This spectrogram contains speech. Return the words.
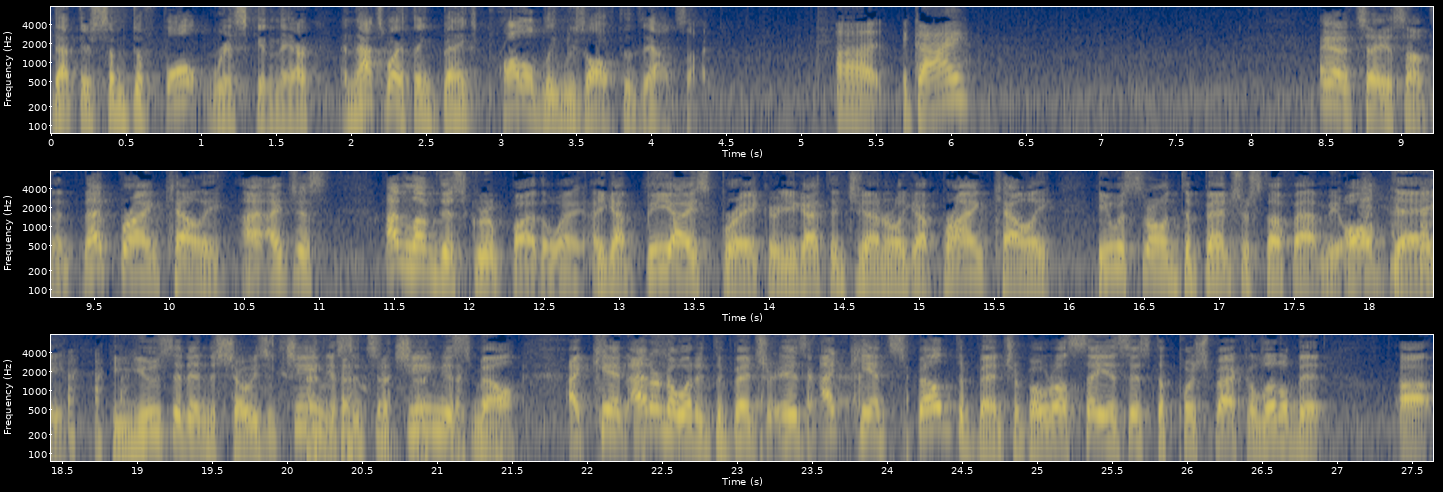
that there's some default risk in there, and that's why I think banks probably resolve to the downside. Uh, Guy. I got to tell you something. That Brian Kelly, I, I just. I love this group, by the way. You got B Icebreaker, you got the General, you got Brian Kelly. He was throwing debenture stuff at me all day. he used it in the show. He's a genius. It's a genius, Mel. I can't. I don't know what a debenture is. I can't spell debenture. But what I'll say is this: to push back a little bit. Uh,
